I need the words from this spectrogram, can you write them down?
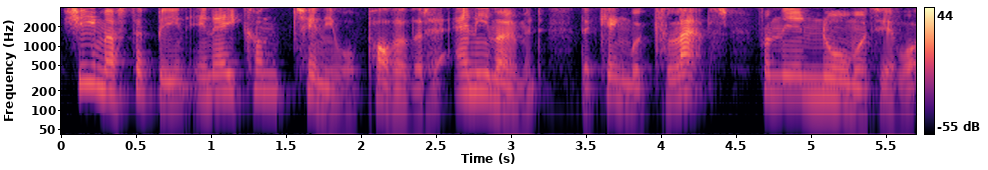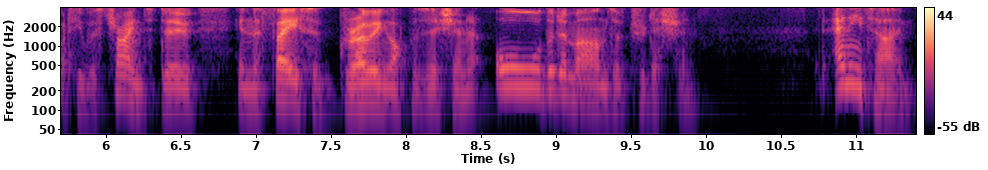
She must have been in a continual pother that at any moment the king would collapse from the enormity of what he was trying to do in the face of growing opposition and all the demands of tradition. At any time,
